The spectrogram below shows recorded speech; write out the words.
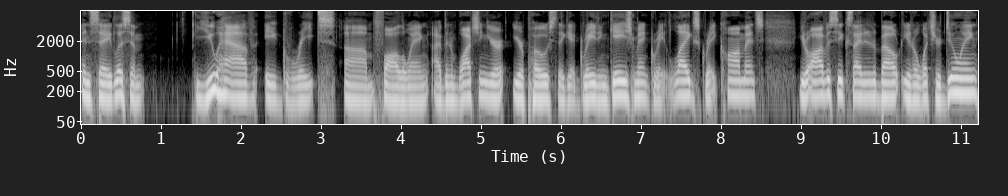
and say listen you have a great um, following. I've been watching your your posts. They get great engagement, great likes, great comments. You're obviously excited about you know what you're doing.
